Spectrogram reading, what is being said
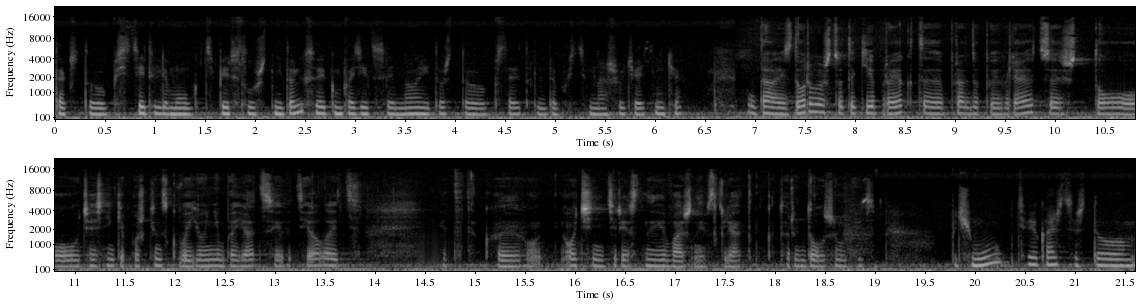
так что посетители могут теперь слушать не только свои композиции, но и то, что посоветовали, допустим, наши участники. Да, и здорово, что такие проекты, правда, появляются, что участники Пушкинского Ю не боятся их делать. Это такой очень интересный и важный взгляд, который должен быть. Почему тебе кажется, что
